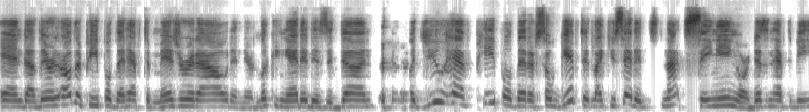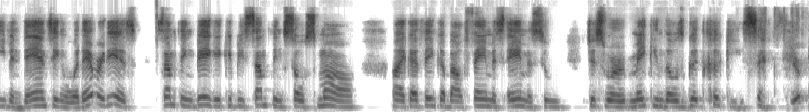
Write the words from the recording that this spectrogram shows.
And uh, there are other people that have to measure it out and they're looking at it. Is it done? but you have people that are so gifted, like you said, it's not singing or it doesn't have to be even dancing or whatever it is, something big. It could be something so small. Like I think about famous Amos who just were making those good cookies. Yep.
